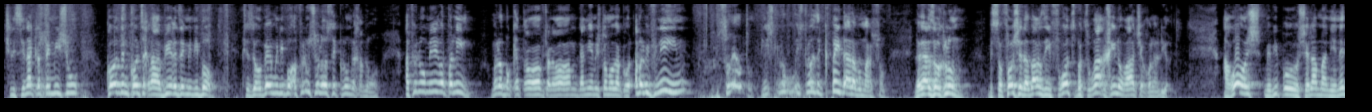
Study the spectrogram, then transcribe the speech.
של שנאה כלפי מישהו, קודם כל צריך להעביר את זה מליבו. כשזה עובר מליבו, אפילו שהוא לא עושה כלום לחברו, אפילו הוא מאיר בפנים, אומר לו בוקר טוב, שלום, דניאל משלמה והכל, אבל בפנים, שונא אותו, יש לו, יש לו איזה קפידה עליו או משהו, לא יעזור כלום. בסופו של דבר זה יפרוץ בצורה הכי נוראה שיכולה להיות. הראש מביא פה שאלה מעניינת,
